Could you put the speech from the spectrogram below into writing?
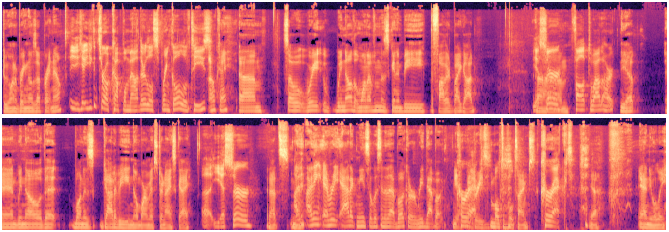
Do we want to bring those up right now? Yeah, you can throw a couple them out there, a little sprinkle, a little tease. Okay. Um, so we we know that one of them is going to be fathered by God. Yes, sir. Um, Fall up to Wild at Heart. Yep. And we know that one has got to be No More Mr. Nice Guy. Uh, yes, sir. That's I, th- I think every addict needs to listen to that book or read that book. Yeah, Correct. Agreed. multiple times. Correct. Yeah. Annually.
